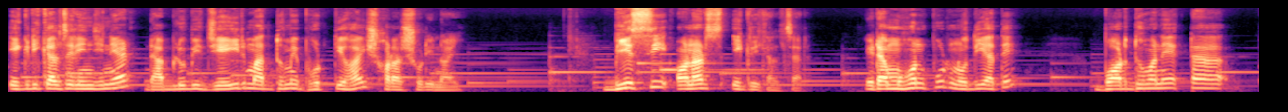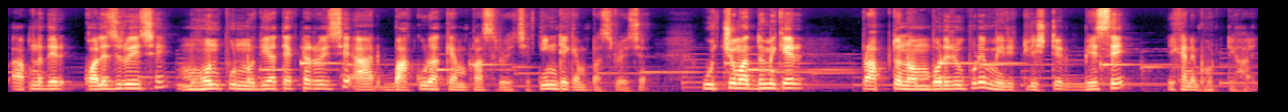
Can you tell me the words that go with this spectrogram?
agriculture engineer WB জেইর মাধ্যমে ভর্তি হয় সরাসরি নয়। বিএসসি অনার্স এগ্রিকালচার এটা মোহনপুর নদিয়াতে। বর্ধমানে একটা আপনাদের কলেজ রয়েছে, মোহনপুর নদিয়াতে একটা রয়েছে আর বাঁকুড়া ক্যাম্পাস রয়েছে, তিনটে ক্যাম্পাস রয়েছে। উচ্চ মাধ্যমিকের প্রাপ্ত নম্বরের উপরে মেরিট লিস্টের বেসে এখানে ভর্তি হয়।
